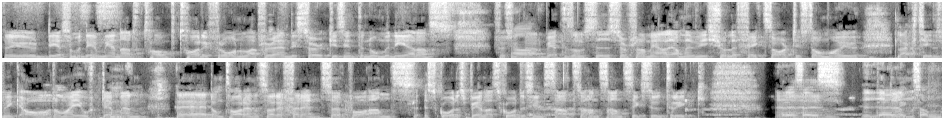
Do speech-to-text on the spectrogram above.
För det är ju det som en del menar tar, tar ifrån varför Andy Serkis inte nomineras för sitt arbete som Caesar. För de menar ja men visual effects artist, de har ju lagt till så mycket. Ja, de har gjort det men eh, de tar ändå som referenser på hans skådespelar, skådesinsats och hans ansiktsuttryck. Precis. Eh, i Det är den- liksom...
